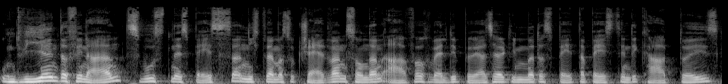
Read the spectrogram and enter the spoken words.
Und wir in der Finanz wussten es besser, nicht weil wir so gescheit waren, sondern einfach, weil die Börse halt immer das, der beste Indikator ist.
